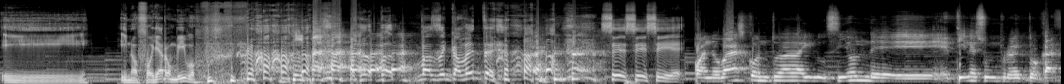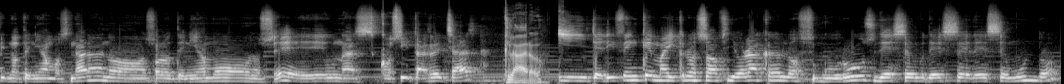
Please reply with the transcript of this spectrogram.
y, y nos follaron vivos. Básicamente. sí, sí, sí. Cuando vas con toda la ilusión de tienes un proyecto casi no teníamos nada, no solo teníamos, no sé, unas cositas hechas. Claro. Y te dicen que Microsoft y Oracle, los gurús de ese, de ese, de ese mundo,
